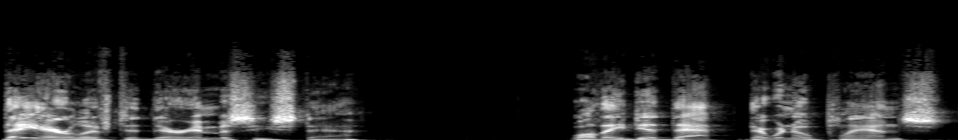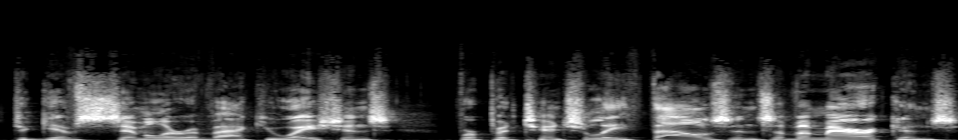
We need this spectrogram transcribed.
they airlifted their embassy staff. While they did that, there were no plans to give similar evacuations for potentially thousands of Americans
